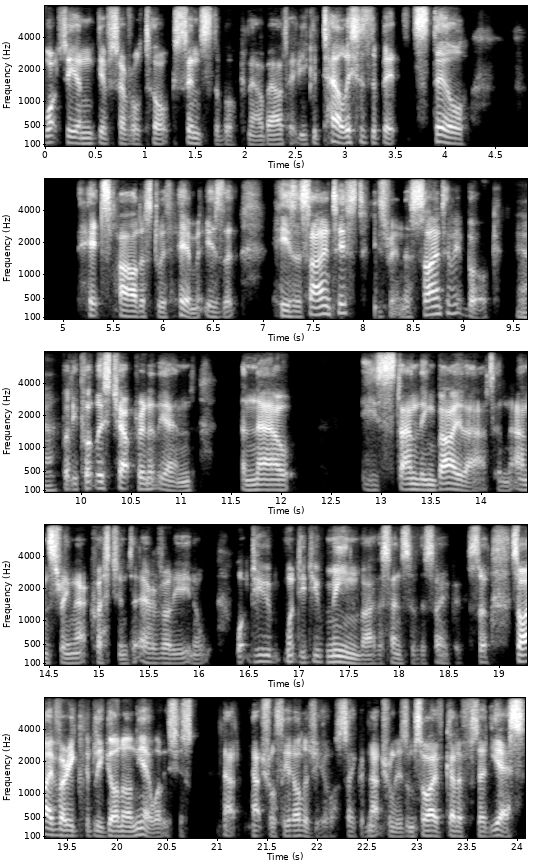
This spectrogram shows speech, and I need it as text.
watched Iain give several talks since the book now about it. You could tell this is the bit that still hits hardest with him is that he's a scientist, he's written a scientific book, yeah. but he put this chapter in at the end, and now he's standing by that and answering that question to everybody. You know, what do you what did you mean by the sense of the sacred? So so I've very quickly gone on, yeah, well, it's just natural theology or sacred naturalism. So I've kind of said yes,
